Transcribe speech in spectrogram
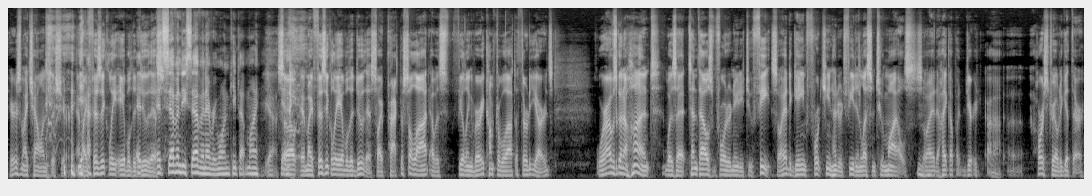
here's my challenge this year. Am yeah. I physically able to do this? It's 77, everyone. Keep that in mind. Yeah. So, yeah. am I physically able to do this? So, I practiced a lot. I was feeling very comfortable out to 30 yards. Where I was going to hunt was at 10,482 feet. So, I had to gain 1,400 feet in less than two miles. Mm-hmm. So, I had to hike up a deer, uh, uh, horse trail to get there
